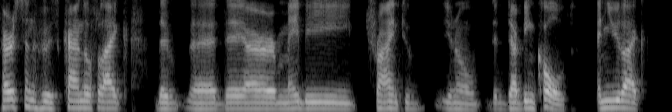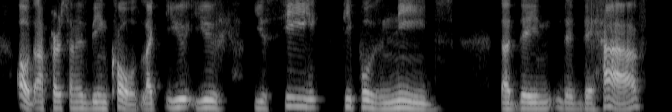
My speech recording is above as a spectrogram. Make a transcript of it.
person who's kind of like uh, they are maybe trying to you know they're being cold and you like oh that person is being cold. Like you you you see people's needs that they that they have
